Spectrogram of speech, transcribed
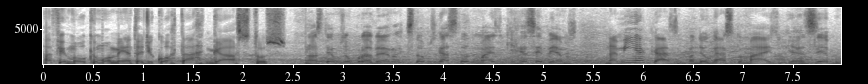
afirmou que o momento é de cortar gastos. Nós temos um problema que estamos gastando mais do que recebemos. Na minha casa, quando eu gasto mais do que recebo,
